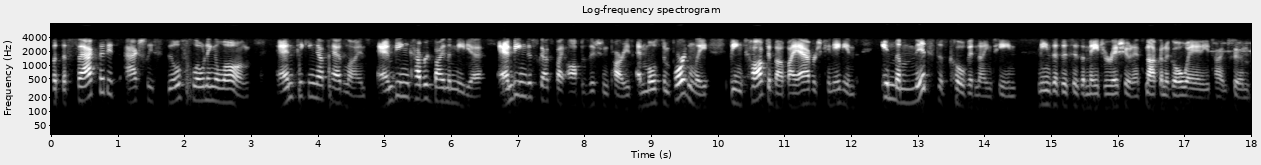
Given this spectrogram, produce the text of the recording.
But the fact that it's actually still floating along and picking up headlines and being covered by the media and being discussed by opposition parties and most importantly being talked about by average Canadians in the midst of COVID-19 means that this is a major issue and it's not going to go away anytime soon.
